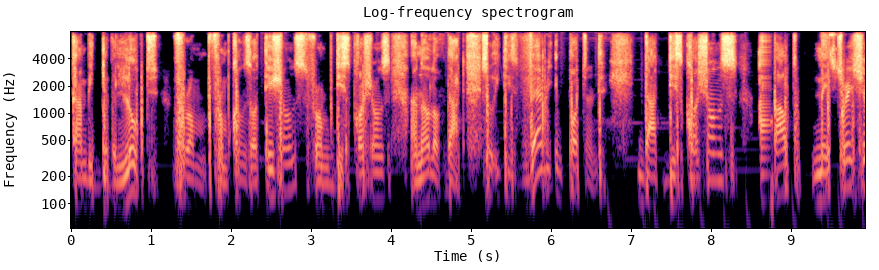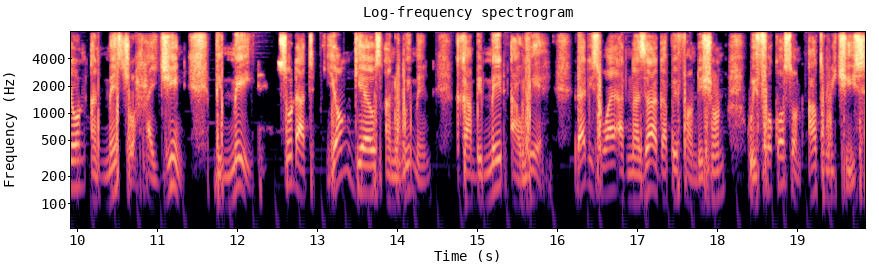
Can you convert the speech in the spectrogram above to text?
can be developed from from consultations, from discussions, and all of that. So it is very important that discussions about menstruation and menstrual hygiene be made so that young girls and women can be made aware. That is why at Naza Agape Foundation, we focus on outreaches,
